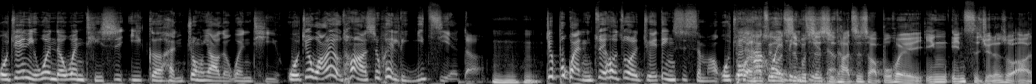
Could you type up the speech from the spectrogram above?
我觉得你问的问题是一个很重要的问题，我觉得网友通常是会理解的。嗯哼，就不管你最后做的决定是什么，我觉得他会理解。支不支持他，至少不会因因此觉得说啊，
